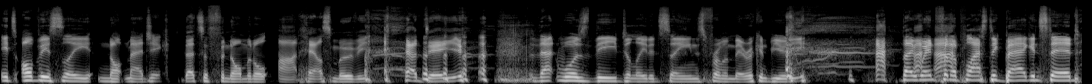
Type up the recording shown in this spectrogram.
It's obviously not magic. That's a phenomenal art house movie. How dare you? That was the deleted scenes from American Beauty. they went for the plastic bag instead.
